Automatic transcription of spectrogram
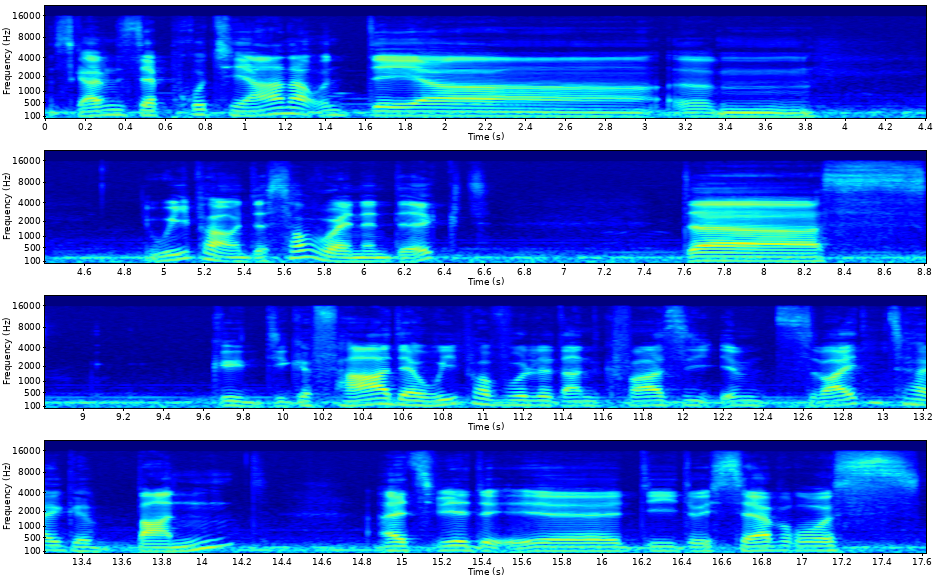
das Geheimnis der Proteaner und der, ähm, Reaper und der Sovereign entdeckt. Das, die Gefahr der Reaper wurde dann quasi im zweiten Teil gebannt, als wir die, äh, die durch Cerberus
